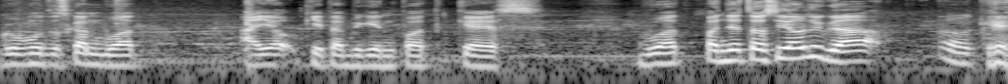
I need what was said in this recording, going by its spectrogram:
gue memutuskan buat ayo kita bikin podcast buat panjat sosial juga. Oke.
